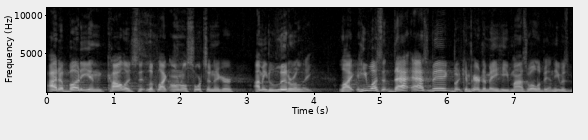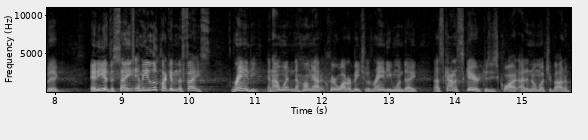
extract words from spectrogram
I had a buddy in college that looked like Arnold Schwarzenegger. I mean, literally. Like, he wasn't that as big, but compared to me, he might as well have been. He was big. And he had the same, I mean, he looked like him in the face. Randy. And I went and hung out at Clearwater Beach with Randy one day. I was kind of scared because he's quiet. I didn't know much about him.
